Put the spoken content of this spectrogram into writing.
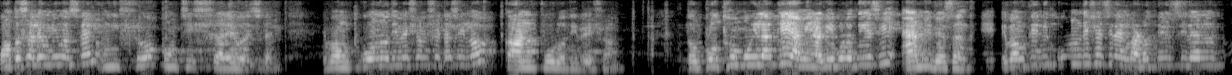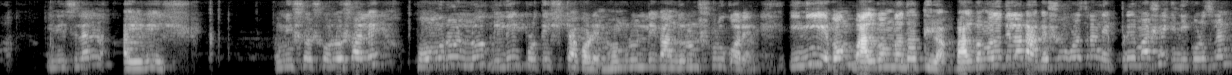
কত সালে উনি হয়েছিলেন? উনিশশো সালে হয়েছিলেন। এবং কোন অধিবেশন সেটা ছিল? কানপুর অধিবেশন। তো প্রথম মহিলাকে আমি আগেই বলে দিয়েছি অ্যানি বেসেন্ট এবং তিনি কোন দেশে ছিলেন? ভারতীয় ছিলেন, তিনি ছিলেন আইরিশ। উনিশশো ষোলো সালে হোম রুল লীগ প্রতিষ্ঠা করেন হোম রুল লীগ আন্দোলন শুরু করেন। ইনি এবং বালগঙ্গাধর তিলক। বালগঙ্গাধর তিলক আগে শুরু করেছিলেন এপ্রিল মাসে, ইনি করেছিলেন,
